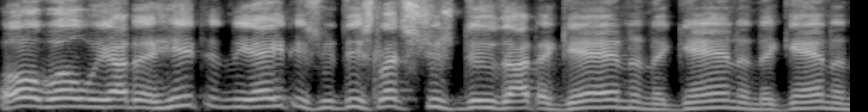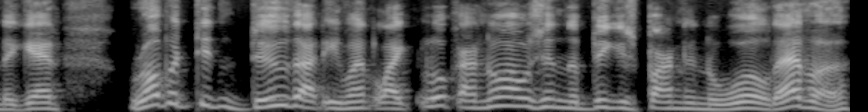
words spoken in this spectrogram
Oh, well, we had a hit in the 80s with this. Let's just do that again and again and again and again. Robert didn't do that. He went like, look, I know I was in the biggest band in the world ever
